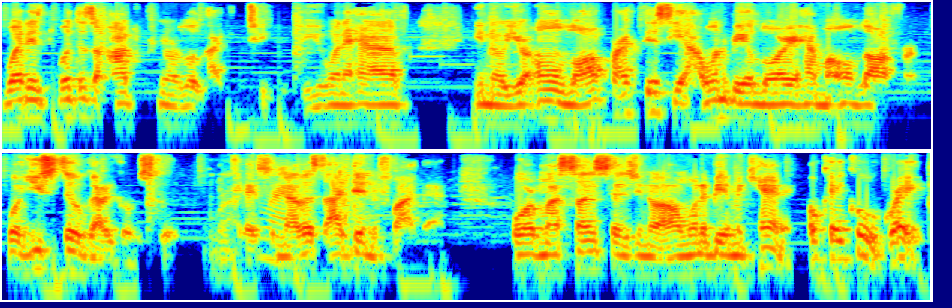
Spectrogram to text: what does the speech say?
What is what does an entrepreneur look like to you? Do you want to have, you know, your own law practice? Yeah, I want to be a lawyer, have my own law firm. Well, you still got to go to school. Okay, so right. now let's identify that. Or my son says, you know, I want to be a mechanic. Okay, cool, great.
